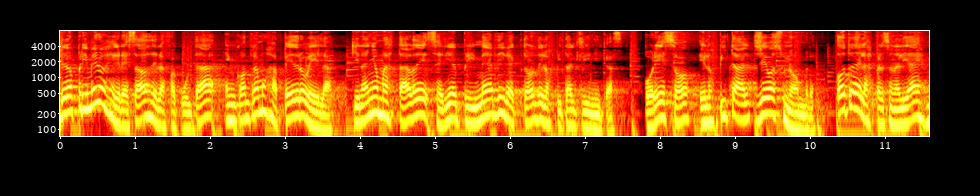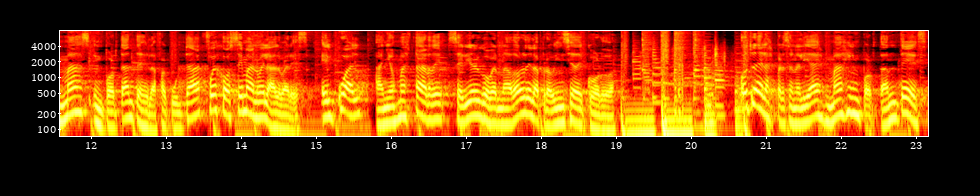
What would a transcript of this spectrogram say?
De los primeros egresados de la facultad encontramos a Pedro Vela, quien años más tarde sería el primer director del Hospital Clínicas. Por eso, el hospital lleva su nombre. Otra de las personalidades más importantes de la facultad fue José Manuel Álvarez, el cual, años más tarde, sería el gobernador de la provincia de Córdoba. Otra de las personalidades más importantes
